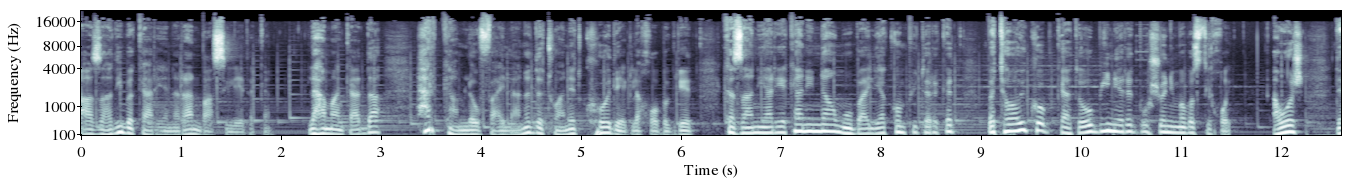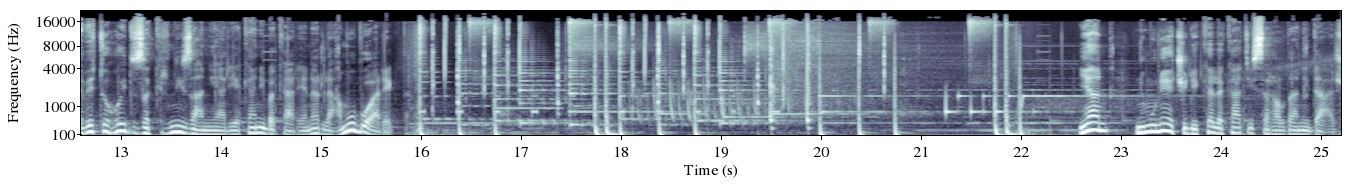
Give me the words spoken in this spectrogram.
ئازادی بەکارهێنەران باسی لێ دەکەن لە هەمانکاتدا هەر کام لەو فیلانە دەتوانێت کۆدێک لە خۆ بگرێت کە زانیاریەکانی ناو مۆبایل یا کۆمپیوتەرەکەت بە تەواوی کۆ بکاتەوە بینێرت بۆ شوێنی مەبەستی خۆی ئەوەش دەبێتە هۆی دزەکردنی زانیاریەکانی بەکارهێنەر لە هەموو بوارێکدا. یان نمونەیەکی دیکە لە کاتی سەرهەڵدانی داعش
